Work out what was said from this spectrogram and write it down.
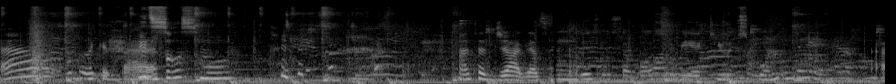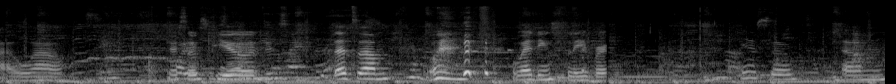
Ah, look at that. It's so small. That's a jug. This is supposed to be a cute spoon. oh wow. They're so cute. That's um wedding flavor. Yeah, so um,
